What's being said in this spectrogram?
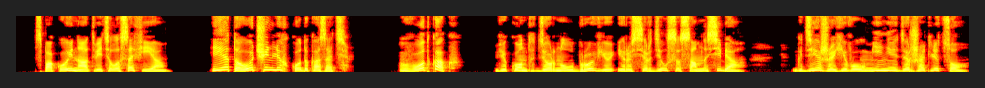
— спокойно ответила София. «И это очень легко доказать». «Вот как?» Виконт дернул бровью и рассердился сам на себя. «Где же его умение держать лицо?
